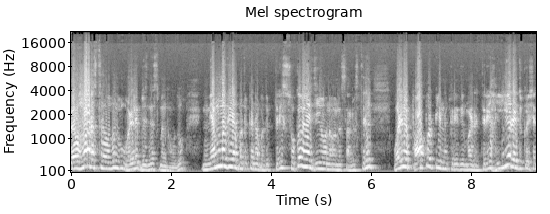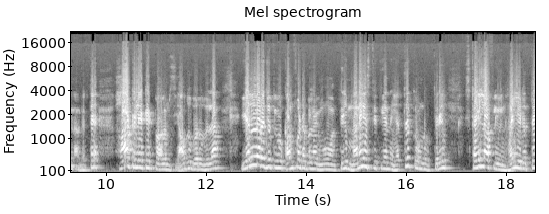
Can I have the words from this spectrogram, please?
ವ್ಯವಹಾರಸ್ಥರು ಹೌದು ನೀವು ಒಳ್ಳೆ ಬಿಸ್ನೆಸ್ ಮ್ಯಾನ್ ಹೌದು. ನೆಮ್ಮದಿಯ ಬದುಕನ್ನು ಬದುಕ್ತೀರಿ, ಸುಖಮಯ ಜೀವನವನ್ನು ಸಾಗಿಸ್ತೀರಿ, ಒಳ್ಳೆ ಪ್ರಾಪರ್ಟಿಯನ್ನು ಖರೀದಿ ಮಾಡಿರ್ತೀರಿ ಹೈಯರ್ ಎಜುಕೇಷನ್ ಆಗುತ್ತೆ ಹಾರ್ಟ್ ರಿಲೇಟೆಡ್ ಪ್ರಾಬ್ಲಮ್ಸ್ ಯಾವುದು ಬರುವುದಿಲ್ಲ. ಎಲ್ಲರ ಜೊತೆಗೂ ಕಂಫರ್ಟಬಲ್ ಆಗಿ ಮೂವ್ ಆಗ್ತೀರಿ, ಮನೆಯ ಸ್ಥಿತಿಯನ್ನು ಎತ್ತರ ತಗೊಂಡು ಹೋಗ್ತೀರಿ ಸ್ಟೈಲ್ ಆಫ್ ಲಿವಿಂಗ್ ಹೈ ಇರುತ್ತೆ,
